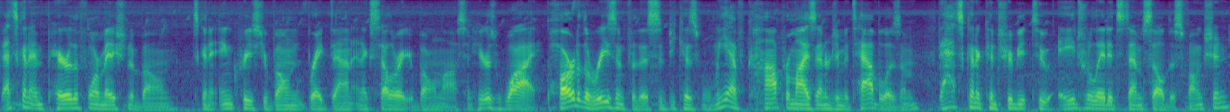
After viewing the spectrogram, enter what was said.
that's going to impair the formation of bone. It's going to increase your bone breakdown and accelerate your bone loss. And here's why. Part of the reason for this is because when we have compromised energy metabolism, that's going to contribute to age related stem cell dysfunction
